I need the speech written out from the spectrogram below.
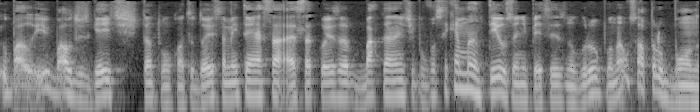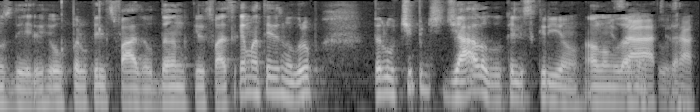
o, e o Baldur's Gate, tanto um quanto dois, também tem essa, essa coisa bacana, tipo, você quer manter os NPCs no grupo, não só pelo bônus dele, ou pelo que eles fazem, o dano que eles fazem, você quer manter eles no grupo pelo tipo de diálogo que eles criam ao longo exato, da aventura. Exato.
